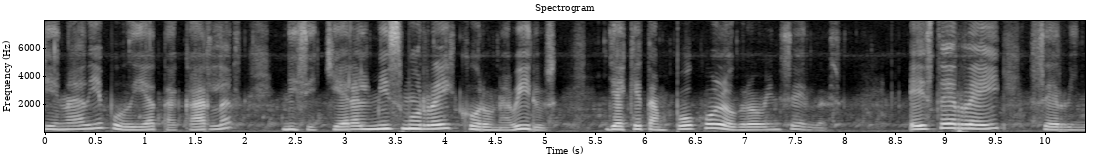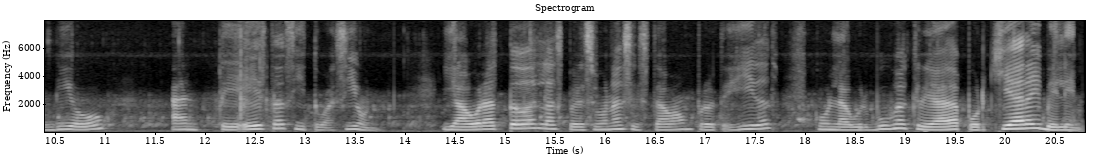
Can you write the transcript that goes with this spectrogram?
que nadie podía atacarlas, ni siquiera el mismo rey coronavirus, ya que tampoco logró vencerlas. Este rey se rindió ante esta situación y ahora todas las personas estaban protegidas con la burbuja creada por Kiara y Belén.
